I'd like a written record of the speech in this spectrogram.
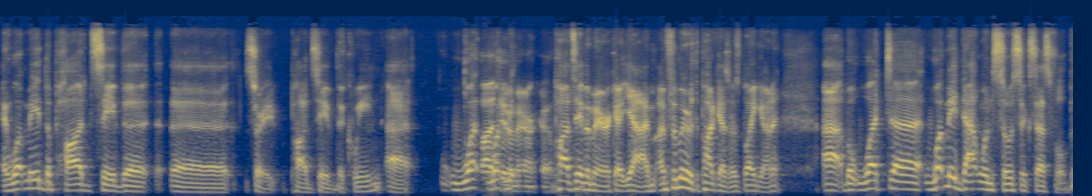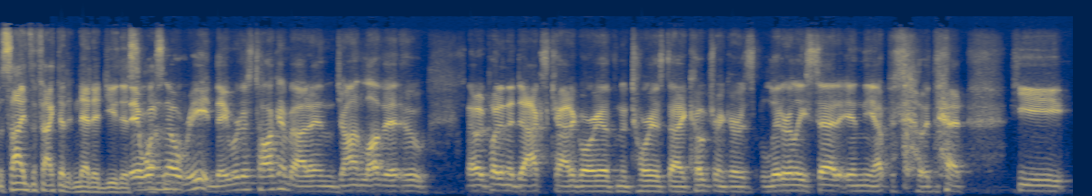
And what made the pod save the, uh, sorry, pod save the queen? Uh, what Pod what Save America? Pod Save America. Yeah, I'm, I'm familiar with the podcast. I was blanking on it. Uh, but what uh, what made that one so successful? Besides the fact that it netted you this, there was awesome- no read. They were just talking about it, and Jon Lovett, who I would put in the Dax category of notorious Diet Coke drinkers, literally said in the episode that he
